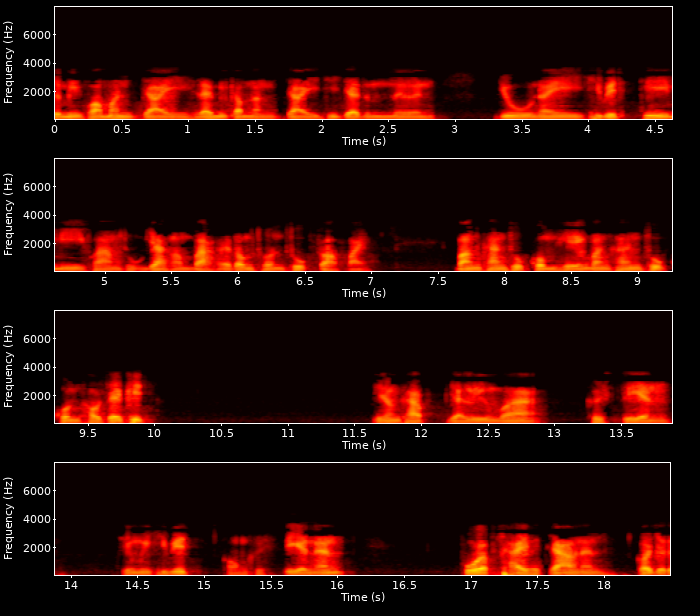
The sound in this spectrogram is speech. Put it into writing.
จะมีความมั่นใจและมีกำลังใจที่จะดำเนิน อยู่ในชีวิตที่มีความทุกข์ยากลำบาก และต้องทนทุกข์ต่อไป บางครั้งถูกข่มเหง บางครั้งถูกคนเข้าใจผิด พี่น้องครับ อย่าลืมว่าคริสเตียนจึงมีชีวิตของคริสเตียนนั้น ผู้รับใช้พระเจ้านั้นก็จะ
